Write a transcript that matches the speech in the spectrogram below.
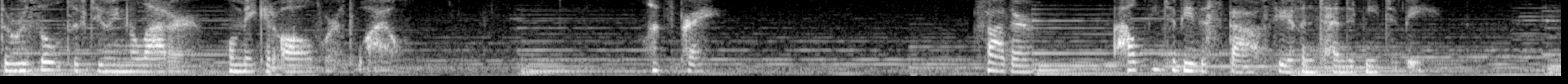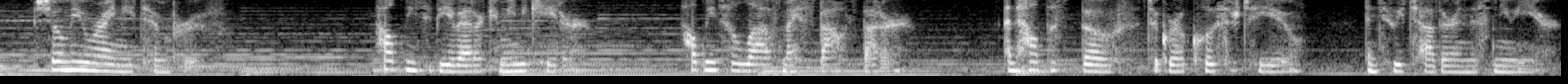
The result of doing the latter will make it all worthwhile. Let's pray. Father, help me to be the spouse you have intended me to be. Show me where I need to improve. Help me to be a better communicator. Help me to love my spouse better. And help us both to grow closer to you and to each other in this new year.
